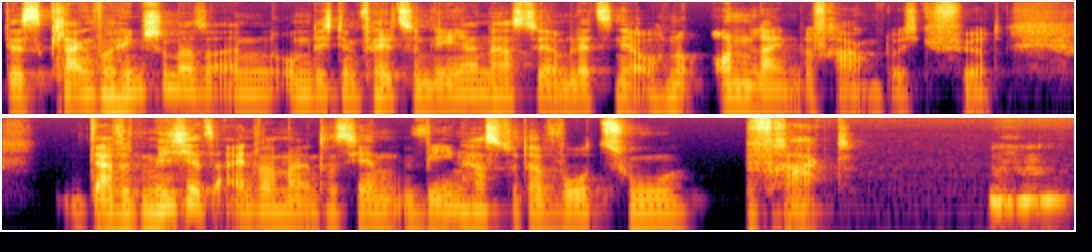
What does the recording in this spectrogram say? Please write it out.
das klang vorhin schon mal so an, um dich dem Feld zu nähern, hast du ja im letzten Jahr auch eine Online-Befragung durchgeführt. Da würde mich jetzt einfach mal interessieren, wen hast du da wozu befragt? Mhm.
